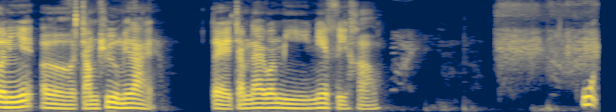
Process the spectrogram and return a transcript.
ตัวนี้ เออจำชื่อไม่ได้ แต่จำได้ว่ามีเนตรสีขาว อุ้ย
